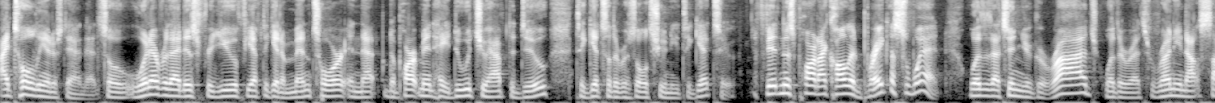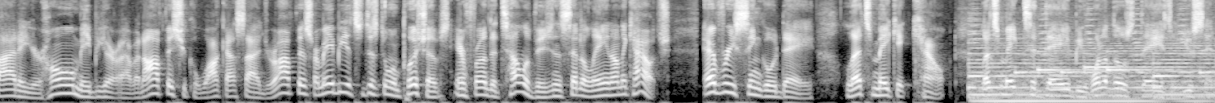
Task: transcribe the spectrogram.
I totally understand that. So, whatever that is for you, if you have to get a mentor in that department, hey, do what you have to do to get to the results you need to get to. Fitness part, I call it break a sweat, whether that's in your garage, whether it's running outside of your home, maybe you have an office, you could walk outside your office, or maybe it's just doing doing push ups in front of the television instead of laying on the couch. Every single day, let's make it count. Let's make today be one of those days that you said,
